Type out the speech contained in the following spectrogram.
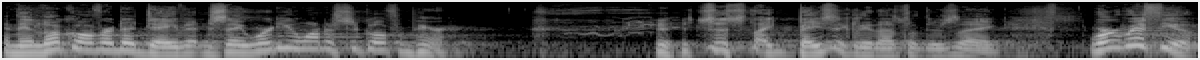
And they look over to David and say, Where do you want us to go from here? it's just like basically that's what they're saying. We're with you.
